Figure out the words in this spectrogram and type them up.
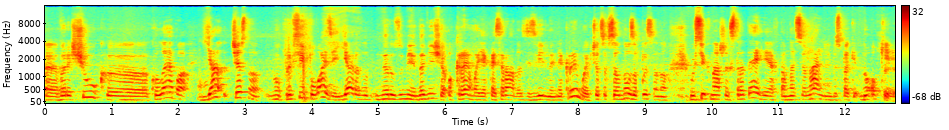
е, Верещук, е, Кулеба. Я чесно, ну при всій повазі, я не розумію, навіщо окрема якась рада зі звільнення Криму, якщо це все одно записано в усіх наших стратегіях там національної безпеки. Ну окей,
